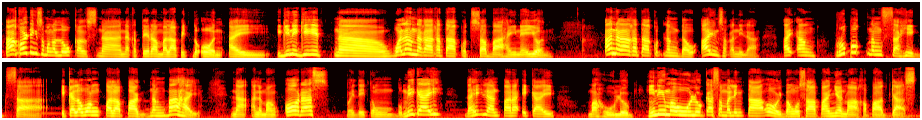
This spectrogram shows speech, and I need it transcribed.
according sa mga locals na nakatira malapit doon ay iginigiit na walang nakakatakot sa bahay na iyon. Ang nakakatakot lang daw ayon sa kanila ay ang rupok ng sahig sa ikalawang palapag ng bahay na anumang oras pwede itong bumigay dahilan para ikay mahulog. Hindi mahulog ka sa maling tao, ibang usapan yon mga kapodcast.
